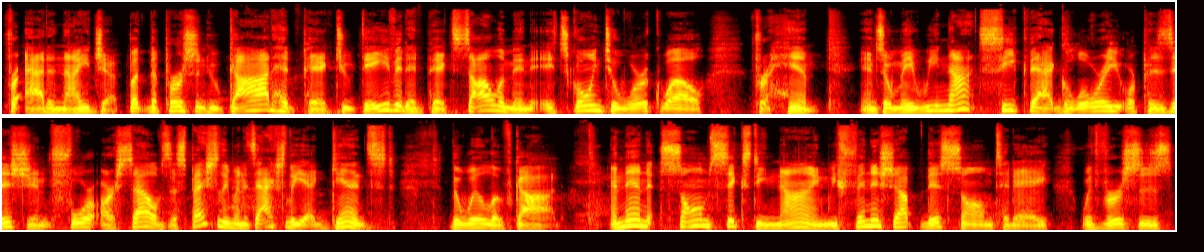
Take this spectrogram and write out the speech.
for Adonijah, but the person who God had picked, who David had picked, Solomon, it's going to work well for him. And so may we not seek that glory or position for ourselves, especially when it's actually against the will of God. And then Psalm 69, we finish up this psalm today with verses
